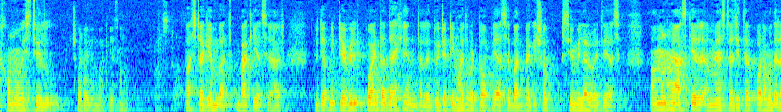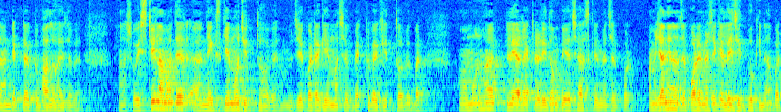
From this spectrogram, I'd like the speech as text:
এখনও স্টিল ছটা গেম বাকি আছে পাঁচটা গেম বাকি আছে। আর যদি আপনি টেবিল পয়েন্টটা দেখেন, তাহলে দুইটা টিম হয়তো বা টপে আছে বাদ বাকি সব সিমিলার ওয়েতে আছে। আমার মনে হয় আজকের ম্যাচটা জেতার পর আমাদের রান একটু ভালো হয়ে যাবে। সো স্টিল আমাদের নেক্সট গেমও জিততে হবে। যে কয়টা গেম আছে ব্যাক টু ব্যাক জিততে হবে। বাট আমার মনে হয় প্লেয়ার একটা রিদম পেয়েছে আজকের ম্যাচের পর। আমি জানি না যে পরের ম্যাচে গেলেই জিতবো কি না বাট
